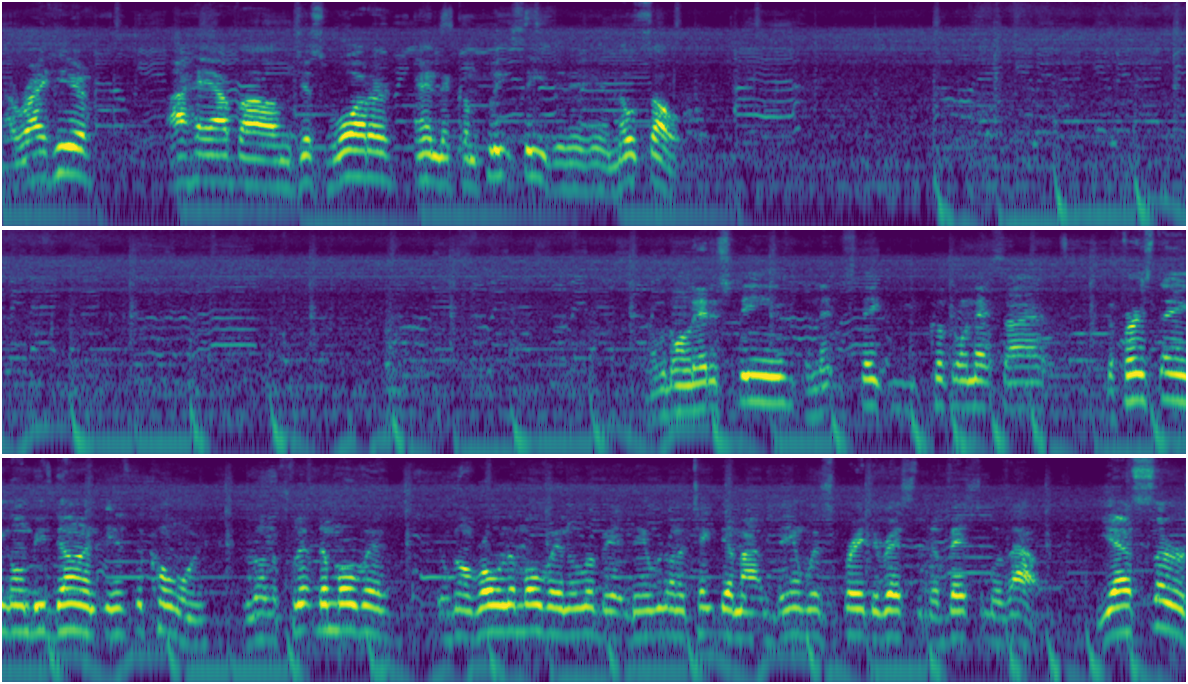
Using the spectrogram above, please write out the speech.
Now right here, I have um, just water and the complete seasoning in here, no salt. We're gonna let it steam and let the steak cook on that side. The first thing gonna be done is the corn. We're gonna flip them over we're gonna roll them over in a little bit, and then we're gonna take them out, and then we'll spread the rest of the vegetables out. Yes, sir.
